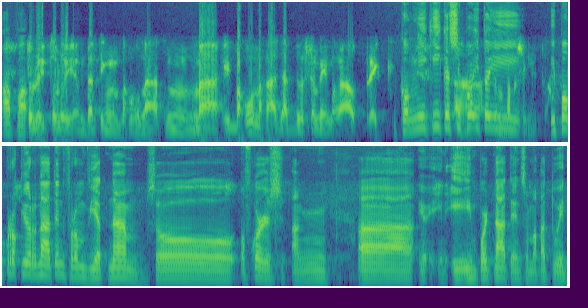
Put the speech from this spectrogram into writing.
apo. tuloy-tuloy ang dating ng bakuna at ma-ibakuna ka agad doon sa may mga outbreak. Kung Nikki, kasi po Ah, ito i- vaccine ito. ipoprocure natin from Vietnam. So, of course, ang ah, i- i- i-import natin sa makatwid,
